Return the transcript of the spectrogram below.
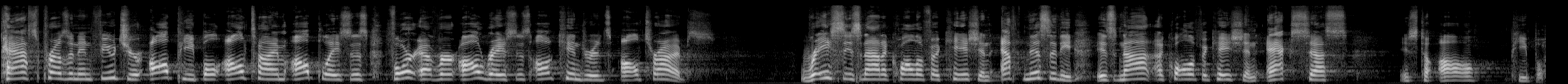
Past, present, and future, all people, all time, all places, forever, all races, all kindreds, all tribes. Race is not a qualification. Ethnicity is not a qualification. Access is to all people.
